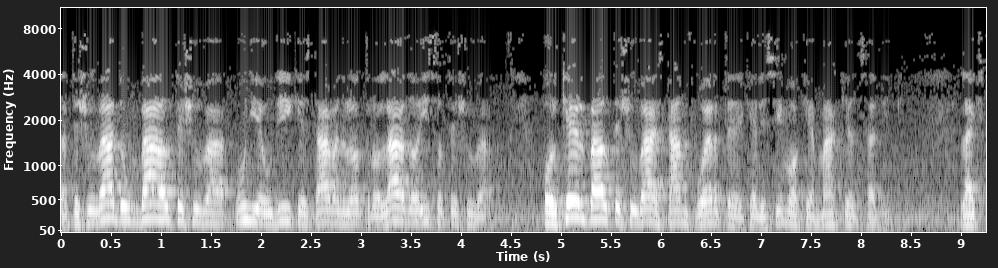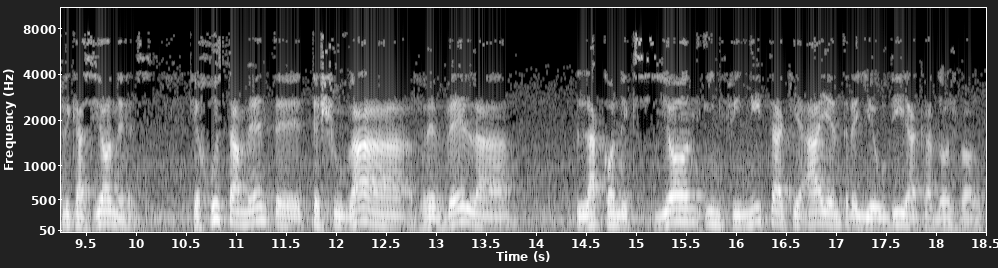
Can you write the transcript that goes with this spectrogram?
La Teshuvah de un Baal Teshuvah, un Yehudi que estaba en el otro lado, hizo Teshuvah. ¿Por qué el Baal Teshuvah es tan fuerte que decimos que es más que el Tzadik? La explicación es que justamente Teshuvah revela la conexión infinita que hay entre Yehudi y Akadosh Baruch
